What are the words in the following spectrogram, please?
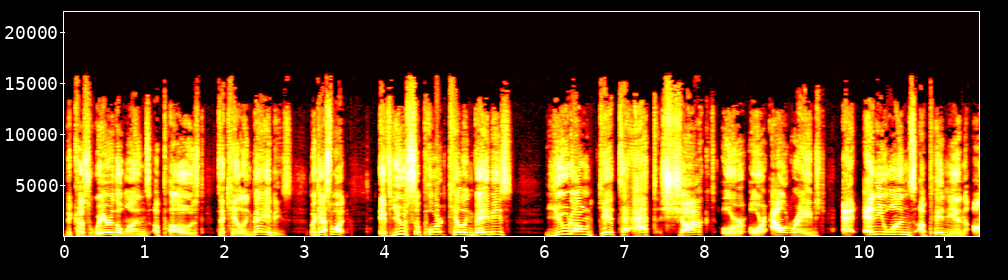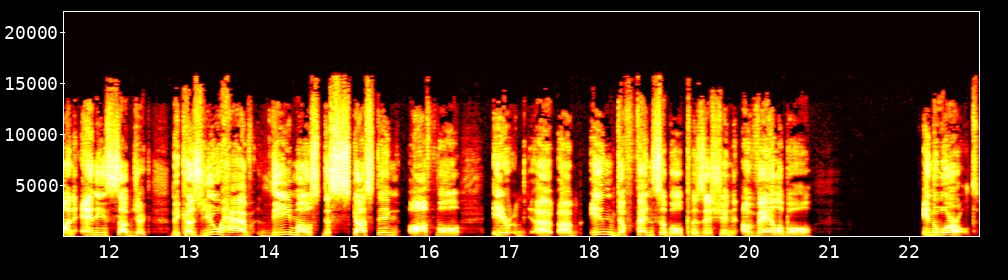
because we're the ones opposed to killing babies. But guess what? If you support killing babies, you don't get to act shocked or or outraged at anyone's opinion on any subject because you have the most disgusting, awful, uh, uh, indefensible position available in the world.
